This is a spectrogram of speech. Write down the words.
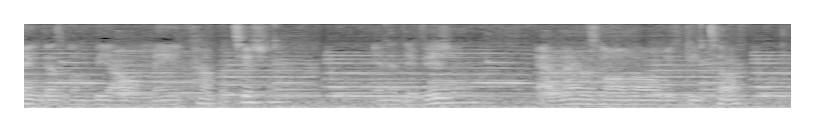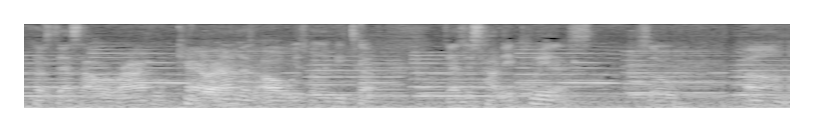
think that's going to be our main competition in the division. Atlanta's going to always be tough because that's our rival. Carolina's always going to be tough. That's just how they play us. So um,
